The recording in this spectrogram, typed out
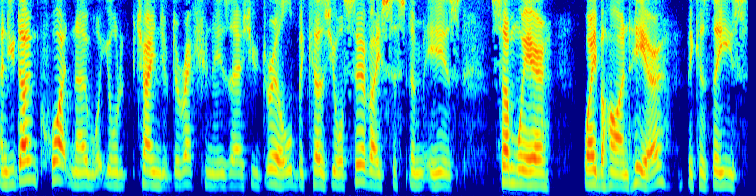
and you don't quite know what your change of direction is as you drill because your survey system is somewhere way behind here because these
